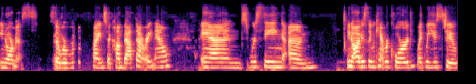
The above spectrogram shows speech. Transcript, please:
enormous. So we're really trying to combat that right now. And we're seeing, um, you know, obviously we can't record like we used to,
